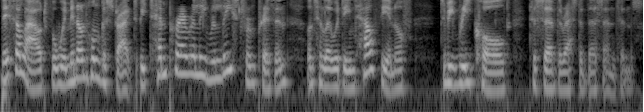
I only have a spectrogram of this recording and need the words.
This allowed for women on hunger strike to be temporarily released from prison until they were deemed healthy enough to be recalled to serve the rest of their sentence.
